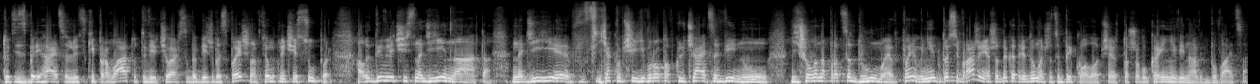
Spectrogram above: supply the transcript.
Тут зберігаються людські права, тут відчуваєш себе більш безпечно. В цьому ключі супер. Але дивлячись на дії НАТО, на дії, як взагалі Європа включається в війну, і що вона про це думає. Поняв? Мені досі враження, що декотрі думають, що це прикол, взагалі, то, що в Україні війна відбувається.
